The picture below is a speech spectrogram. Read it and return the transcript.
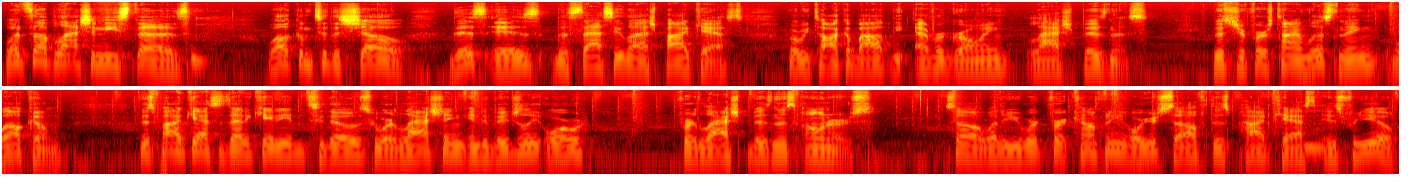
What's up, Lashinistas? Welcome to the show. This is the Sassy Lash Podcast, where we talk about the ever growing lash business. If this is your first time listening, welcome. This podcast is dedicated to those who are lashing individually or for lash business owners. So, whether you work for a company or yourself, this podcast is for you.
